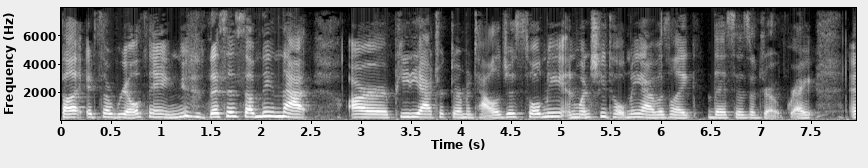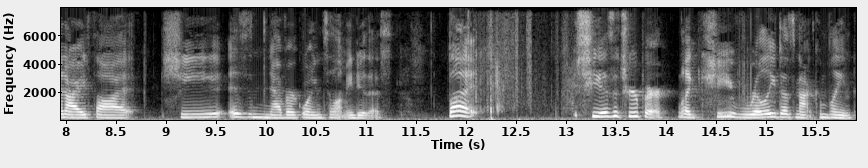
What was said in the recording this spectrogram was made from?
but it's a real thing. This is something that our pediatric dermatologist told me. And when she told me, I was like, this is a joke, right? And I thought, she is never going to let me do this. But she is a trooper. Like she really does not complain.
